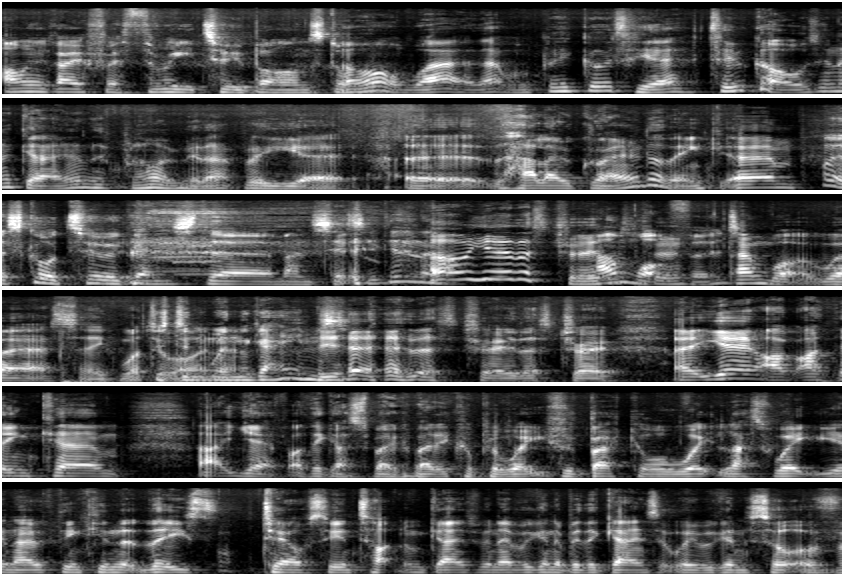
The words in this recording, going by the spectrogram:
I'm going to go for a 3 2 Barnstorm. Oh, wow, that would be good, yeah. Two goals in a game. Blimey, that'd be uh, uh, hallowed ground, I think. Um, well, they scored two against uh, Man City, didn't they? oh, yeah, that's true. And that's Watford. True. And what? Well, I see. What Just didn't win the games. Yeah, that's true, that's true. Uh, yeah, I, I think, um, uh, yeah, I think I spoke about it a couple of weeks back or week, last week, you know, thinking that these Chelsea and Tottenham games were never going to be the games that we were going to sort of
